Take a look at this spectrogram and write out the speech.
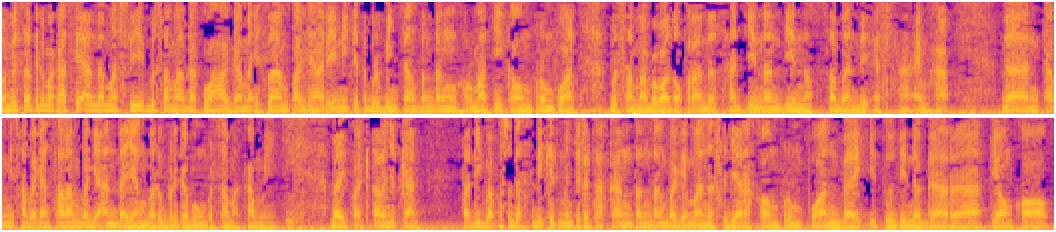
Pemirsa terima kasih. Anda masih bersama dakwah agama Islam. Pagi hari ini kita berbincang tentang menghormati kaum perempuan Bersama Bapak Dr. Andes Haji Nandi Naksabandi SHMH Dan kami sampaikan salam bagi Anda yang baru bergabung bersama kami. Baik Pak kita lanjutkan. Tadi Bapak sudah sedikit menceritakan tentang bagaimana sejarah kaum perempuan Baik itu di negara Tiongkok,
